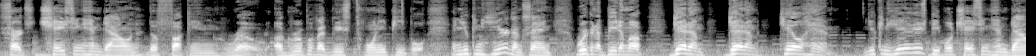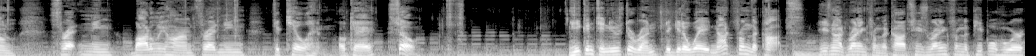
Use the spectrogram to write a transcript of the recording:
starts chasing him down the fucking road, a group of at least 20 people, and you can hear them saying, We're gonna beat him up, get him, get him, kill him. You can hear these people chasing him down, threatening bodily harm, threatening to kill him. Okay? So, he continues to run to get away, not from the cops. He's not running from the cops. He's running from the people who are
